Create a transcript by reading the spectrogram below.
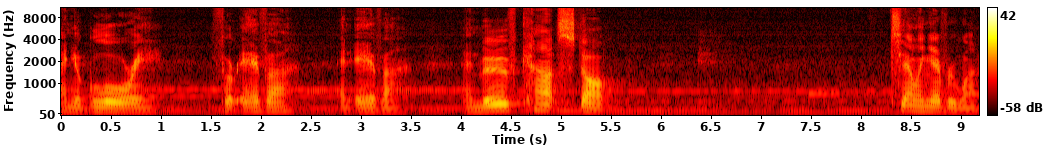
and your glory forever and ever. And Merv can't stop telling everyone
